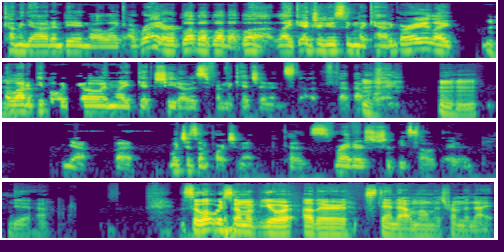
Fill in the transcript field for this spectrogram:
coming out and being all like a writer, blah blah blah blah blah, like introducing the category, like a Mhm. lot of people would go and like get Cheetos from the kitchen and stuff at that point Mm. point. Mhm. Yeah, but which is unfortunate because writers should be celebrated. yeah so what were some of your other standout moments from the night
